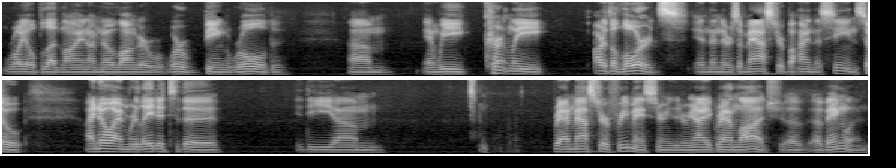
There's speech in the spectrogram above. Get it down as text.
royal bloodline. I'm no longer, we're being ruled. Um, and we currently are the lords, and then there's a master behind the scenes. So I know I'm related to the, the, um, Grand Master of Freemasonry, the United Grand Lodge of, of England.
